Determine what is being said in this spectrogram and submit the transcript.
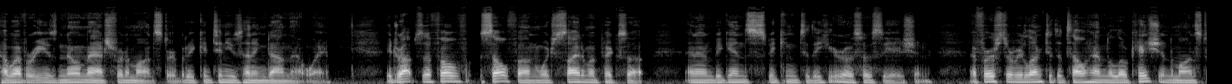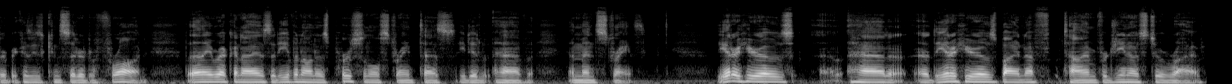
However, he is no match for the monster, but he continues heading down that way. He drops a cell phone, which Saitama picks up, and then begins speaking to the Hero Association. At first, they're reluctant to tell him the location of the monster because he's considered a fraud, but then they recognize that even on his personal strength tests, he did have immense strength. The other heroes uh, had uh, the other heroes buy enough time for Genos to arrive.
